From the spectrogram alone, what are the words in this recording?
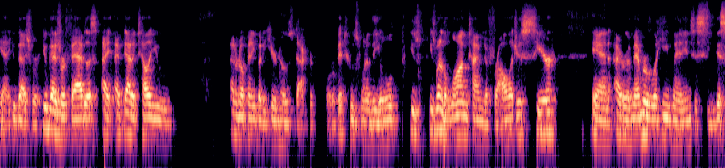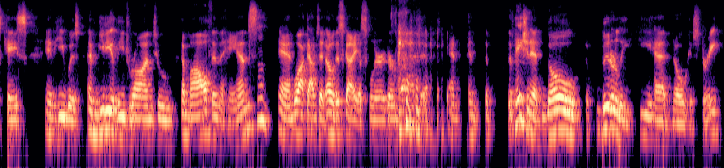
Yeah, you guys were, you guys were fabulous. I, I've got to tell you, I don't know if anybody here knows Dr. Corbett, who's one of the old, he's, he's one of the longtime nephrologists here. And I remember when he went in to see this case and he was immediately drawn to the mouth and the hands hmm. and walked out and said, oh, this guy is scleroderma. And, and the, the patient had no, literally, he had no history.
